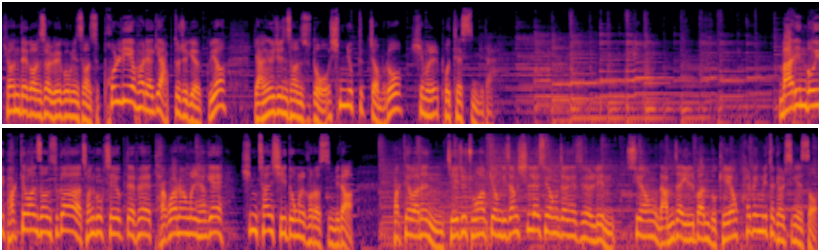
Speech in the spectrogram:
현대건설 외국인 선수 폴리의 활약이 압도적이었고요. 양효진 선수도 16득점으로 힘을 보탰습니다. 마린보이 박태환 선수가 전국체육대회 다관왕을 향해 힘찬 시동을 걸었습니다. 박태환은 제주 종합경기장 실내 수영장에서 열린 수영 남자 일반부 개영 800m 결승에서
